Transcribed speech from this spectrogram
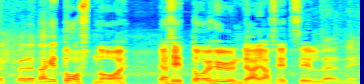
Et vedetäänkin tosta noin. Ja sit toi hyndä ja sit silleen niin.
